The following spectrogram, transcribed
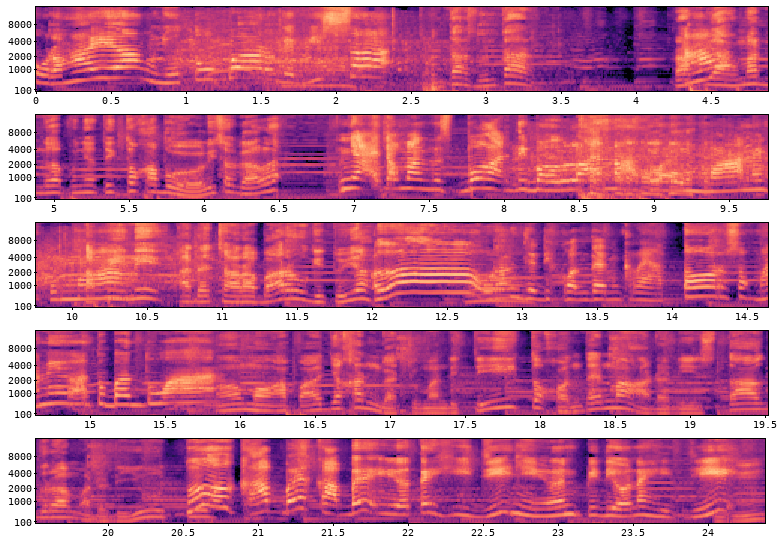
Orang hayang, youtuber, gak bisa. Raffi Ahmad nggak punya TikTok ah boleh segala. Nya eta mah geus di aku lain mana Tapi kumaha. ini ada cara baru gitu ya. Ah, Orang jadi konten kreator, sok mana atuh bantuan. Oh, mau apa aja kan nggak cuma di TikTok konten mah ada di Instagram, ada di YouTube. Eh, kabeh kabeh ieu teh hiji nyieun videona hiji, Mm.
